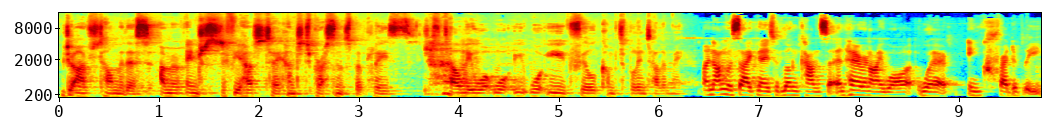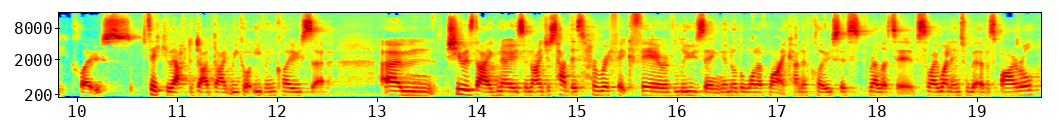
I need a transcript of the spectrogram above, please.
You don't have to tell me this. I'm interested if you had to take antidepressants, but please just tell me what, what, you, what you feel comfortable in telling me. My nan was diagnosed with lung cancer, and her and I were, were incredibly close, particularly after dad died, we got even closer um, she was diagnosed, and I just had this horrific fear of losing another one of my kind of closest relatives. So I went into a bit of a spiral.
